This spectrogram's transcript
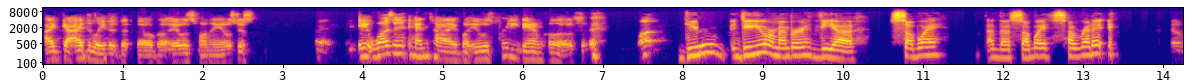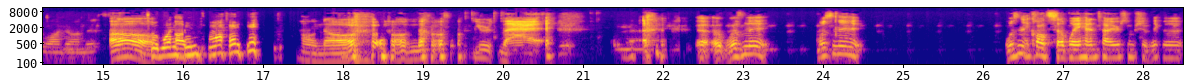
I got, I deleted it though, but it was funny. It was just it wasn't hentai, but it was pretty damn close. What? do you do you remember the uh, subway, uh, the subway subreddit? No longer on this. Oh, Subway oh, hentai? oh no, oh no, you're that. Uh, uh, wasn't it? Wasn't it? Wasn't it called Subway Hentai or some shit like that?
